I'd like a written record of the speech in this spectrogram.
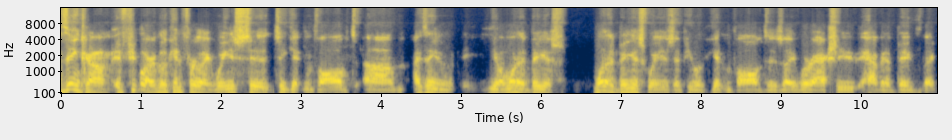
think um, if people are looking for like ways to to get involved, um, I think you know one of the biggest one of the biggest ways that people can get involved is like we're actually having a big like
